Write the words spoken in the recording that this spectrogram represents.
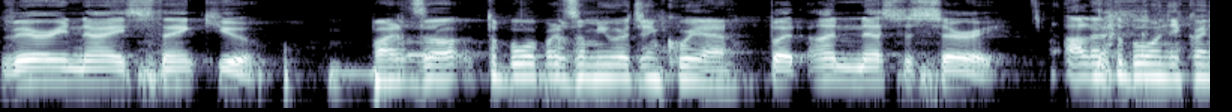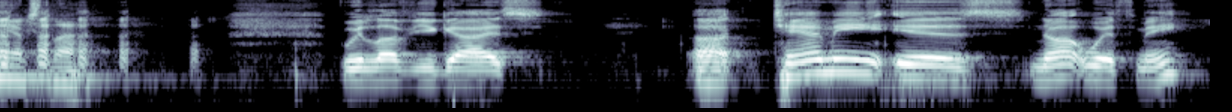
Very nice, thank you. Bardzo, to było bardzo miłe, dziękuję. But unnecessary. Ale to było niekonieczne. We love you guys. Uh, Tammy is not with me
